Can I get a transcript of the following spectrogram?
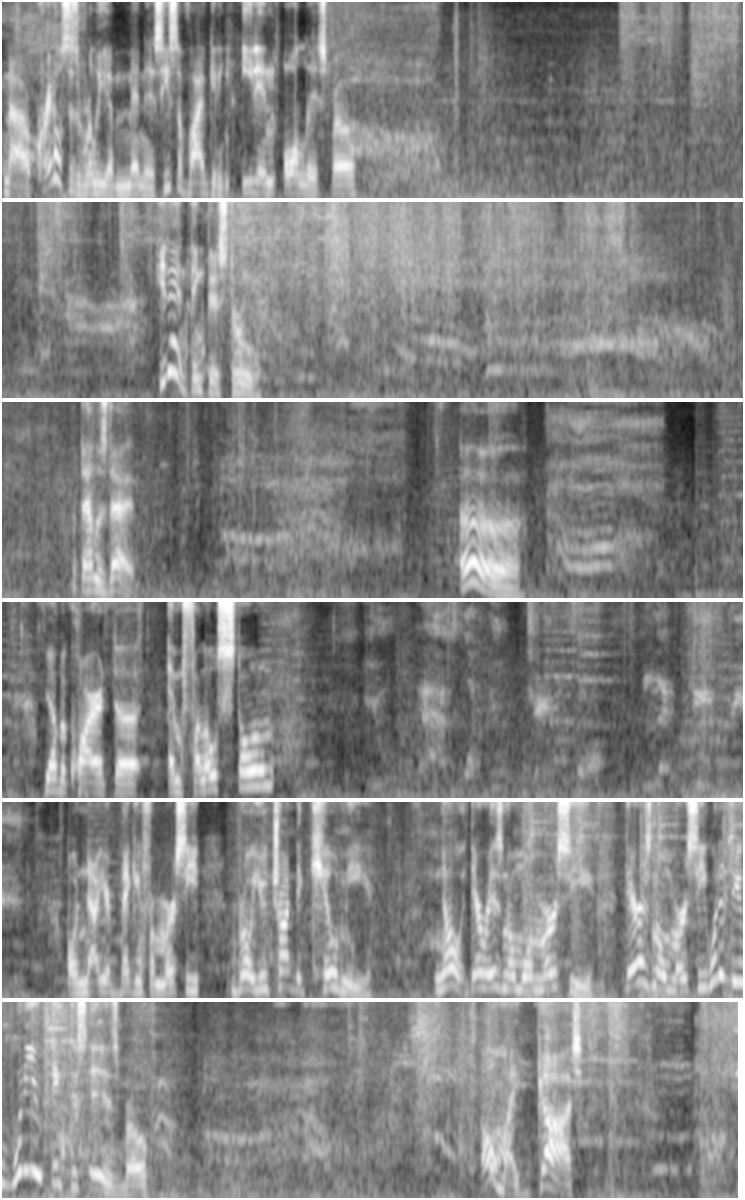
Nah, Kratos is really a menace. He survived getting eaten, all this, bro. He didn't think this through. What the hell is that? Oh. You have acquired the Stone. Oh, now you're begging for mercy? Bro, you tried to kill me. No, there is no more mercy. There is no mercy. What did you what do you think this is, bro? Oh my gosh.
